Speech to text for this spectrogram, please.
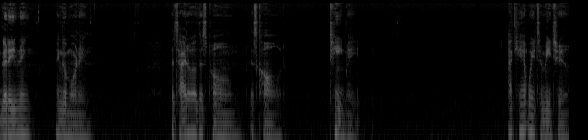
Good evening and good morning. The title of this poem is called Teammate. I can't wait to meet you.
